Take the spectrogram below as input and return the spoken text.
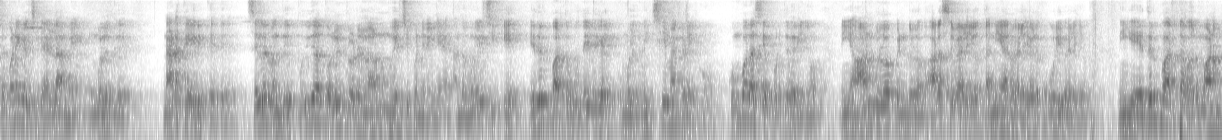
சுப நிகழ்ச்சிகள் எல்லாமே உங்களுக்கு நடக்க இருக்குது. சிலர் வந்து புதிதாக தொழில் தொடரலாம்னு முயற்சி பண்ணுவீங்க. அந்த முயற்சிக்கு எதிர்பார்த்த உதவிகள் உங்களுக்கு நிச்சயமாக கிடைக்கும். கும்பராசியை பொறுத்த வரைக்கும் நீங்கள் ஆண்களோ பெண்களோ அரசு வேலையோ தனியார் வேலையோ இல்லை கூலி வேலையோ நீங்கள் எதிர்பார்த்த வருமானம்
